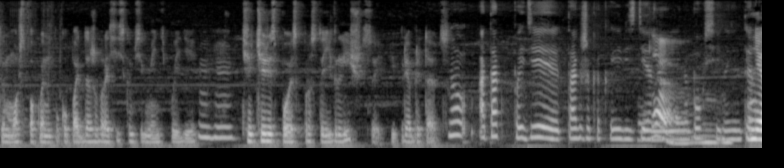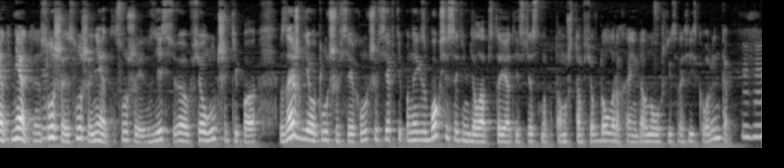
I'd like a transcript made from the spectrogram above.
ты можешь спокойно покупать даже в российском сегменте, по идее. Че- через поиск просто игры ищутся и приобретаются. Ну, а так, по идее, так же, как и везде, Ну на, да, и на боксе, и на Nintendo. Нет, нет, слушай, слушай, нет, слушай, здесь все лучше, типа, знаешь, где вот лучше всех? Лучше всех, типа, на Xbox с этим дела обстоят, естественно, потому что там все в долларах, они давно ушли с российского рынка, Мгм.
